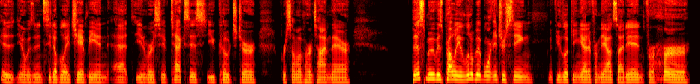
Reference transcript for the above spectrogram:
is you know was an NCAA champion at the University of Texas. You coached her for some of her time there. This move is probably a little bit more interesting if you're looking at it from the outside in for her,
